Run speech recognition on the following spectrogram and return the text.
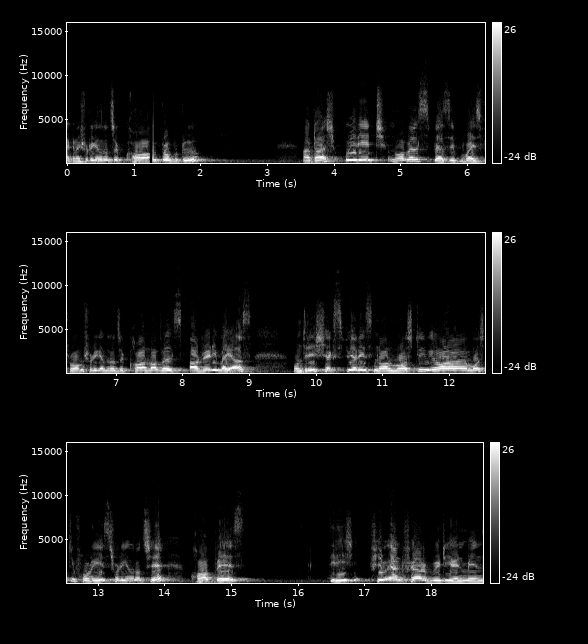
এখানে সঠিক অ্যান্সার হচ্ছে খ ইম্প্রোপটিভ আঠাশ we read novels passive voice from সঠিক অ্যান্সার হচ্ছে খ novels are read by us উনত্রিশ Shakespeare is known mostly mostly for his সঠিক হচ্ছে খ পেজ তিরিশ few and fair between means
